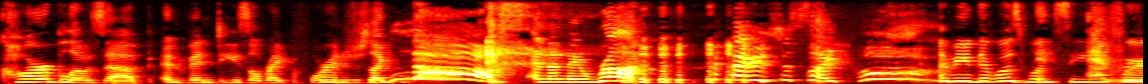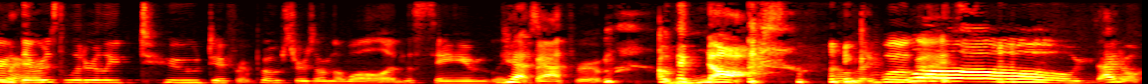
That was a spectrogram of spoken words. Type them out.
car blows up, and Vin Diesel right beforehand is just like, "No!" And then they run. I was just like, oh, I mean, there was one scene where there was literally two different posters on the wall in the same like, Yes. bathroom. of Nos. I Like, like, whoa, guys. I don't.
